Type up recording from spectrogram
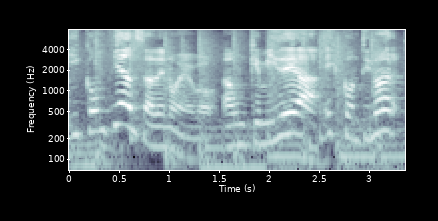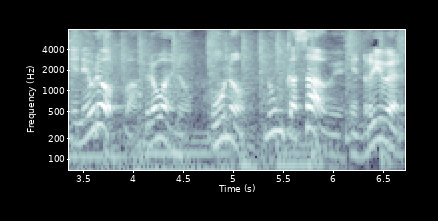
y confianza de nuevo. Aunque mi idea es continuar en Europa. Pero bueno, uno nunca sabe. En River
